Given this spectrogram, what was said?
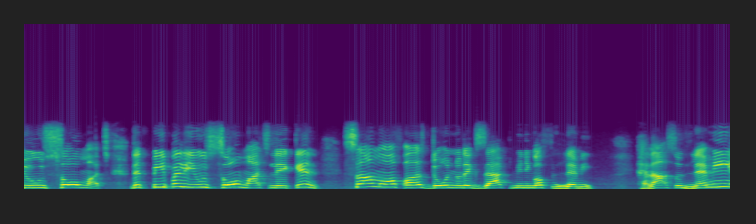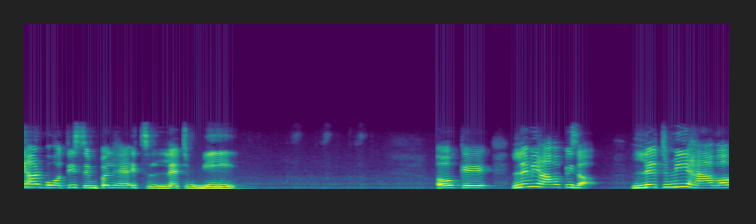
use so much that people use so much लेकिन some of us don't know the exact meaning of lemme है ना? सो लेमी यार बहुत ही सिंपल है it's let me okay lemme have a pizza let me have a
